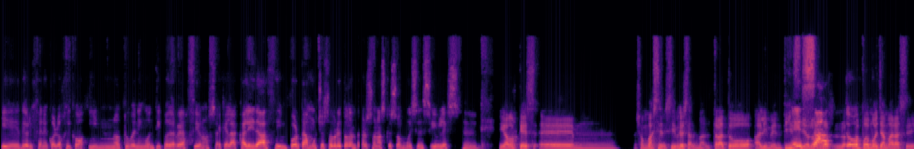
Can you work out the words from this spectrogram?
y de origen ecológico y no tuve ningún tipo de reacción. O sea que la calidad importa mucho, sobre todo en personas que son muy sensibles. Mm. Digamos que es... Em, son más sensibles al maltrato alimenticio, Exacto. Lo, podemos llamar así.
